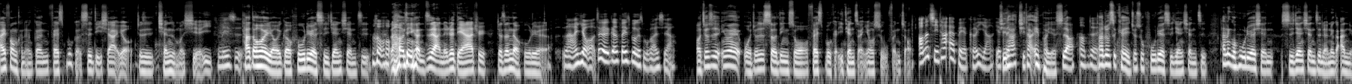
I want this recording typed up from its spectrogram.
iPhone 可能跟 Facebook 私底下有就是签什么协议，什么意思？它都会有一个忽略时间限制，然后你很自然的就点下去，就真的忽略了。哪有啊？这个跟 Facebook 有什么关系啊？哦，就是因为我就是设定说 Facebook 一天只能用十五分钟。哦，那其他 App 也可以啊，其他其他 App 也是啊。嗯，对，它都是可以就是忽略时间限制。它那个忽略限时间限制的那个按钮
